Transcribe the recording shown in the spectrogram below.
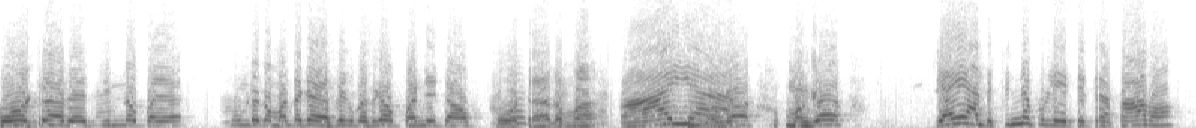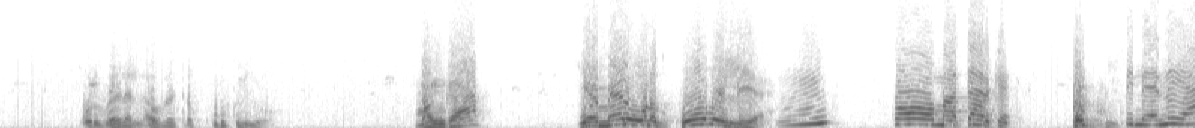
போட்டுறாதே சின்ன பையன். குண்டக்க மண்டக்க எசகு பெசக பண்ணிட்டான். போட்டுறாதம்மா வாயா. மங்க மங்க. ஏன் அந்த சின்ன புள்ளைய திட்டுற பாவம். ஒருவேளை லவ் லெட்டர் கொடுக்கலையோ? மங்கா என் மேல உனக்கு கோபம் இல்லையே? ம் கோவமா தான் இருக்கேன். பின்ன என்னையா?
